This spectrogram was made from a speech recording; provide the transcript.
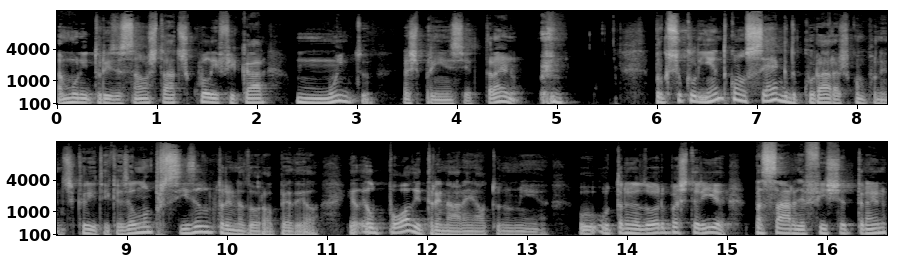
A monitorização está a desqualificar muito a experiência de treino. Porque se o cliente consegue decorar as componentes críticas, ele não precisa do treinador ao pé dele. Ele, ele pode treinar em autonomia. O, o treinador bastaria passar-lhe a ficha de treino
